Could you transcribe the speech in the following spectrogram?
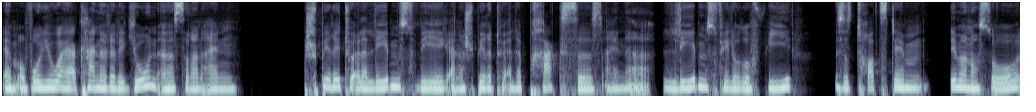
ähm, obwohl Yoga ja keine Religion ist, sondern ein spiritueller Lebensweg, eine spirituelle Praxis, eine Lebensphilosophie, ist es trotzdem immer noch so,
